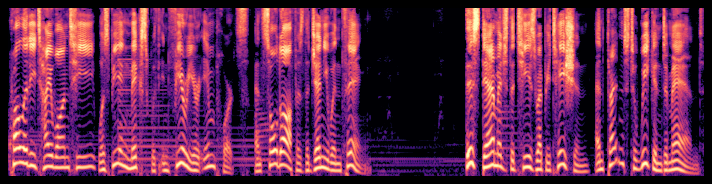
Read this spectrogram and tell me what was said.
quality Taiwan tea was being mixed with inferior imports and sold off as the genuine thing. This damaged the tea's reputation and threatened to weaken demand.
